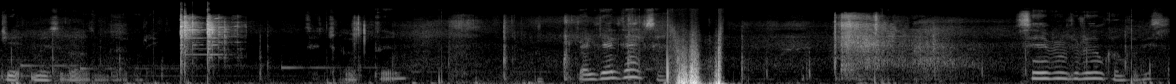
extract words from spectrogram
gelmesi lazım daha buraya. Ses çıkarttım. Gel gel gel sen. Seni bir öldürelim kanka biz.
